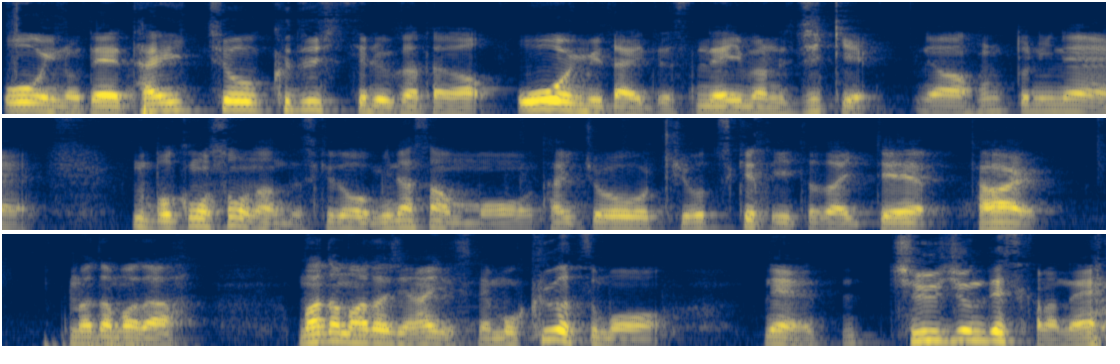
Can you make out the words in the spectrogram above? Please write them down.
多いので体調を崩してる方が多いみたいですね今の時期。いや本当にね僕もそうなんですけど皆さんも体調気をつけていただいてはい。まだまだまだまだじゃないですね。もう9月もね中旬ですからね。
